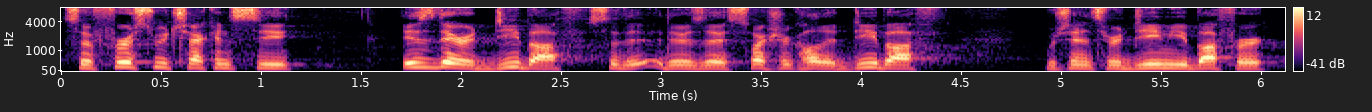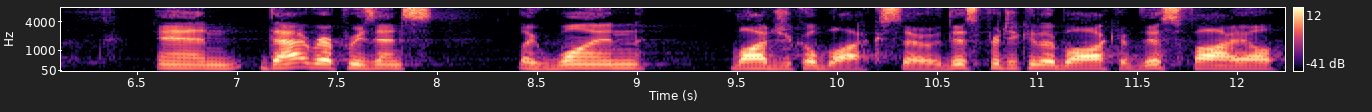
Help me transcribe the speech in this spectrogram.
So first we check and see, is there a dbuf? So there's a structure called a dbuf, which stands for a DMU buffer, and that represents like one logical block. So this particular block of this file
